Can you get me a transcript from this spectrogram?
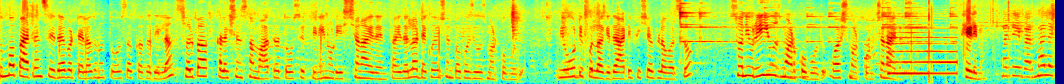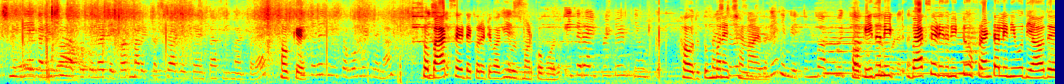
ತುಂಬಾ ಪ್ಯಾಟರ್ನ್ಸ್ ಇದೆ ಬಟ್ ಎಲ್ಲದನ್ನು ತೋರ್ಸೋಕ್ಕಾಗೋದಿಲ್ಲ. ಸ್ವಲ್ಪ ಕಲೆಕ್ಷನ್ಸ್ನ ಮಾತ್ರ ತೋರಿಸಿರ್ತೀನಿ. ನೋಡಿ ಎಷ್ಟು ಚೆನ್ನಾಗಿದೆ ಅಂತ. ಇದೆಲ್ಲ ಡೆಕೋರೇಷನ್ ಪರ್ಪಸ್ ಯೂಸ್ ಮಾಡ್ಕೋಬಹುದು ಬ್ಯೂಟಿಫುಲ್ ಆಗಿದೆ ಆರ್ಟಿಫಿಷಿಯಲ್ ಫ್ಲವರ್ಸು ಸೊ ನೀವು ರೀಯೂಸ್ ಮಾಡ್ಕೋಬೋದು ವಾಶ್ ಮಾಡ್ಕೊಂಡು ಚೆನ್ನಾಗಿದೆ. ಹೇಳಿ ಮ್ಯಾಮ್ ಮತ್ತೆ ವರ್ಮಾಲಕ್ಷ್ಮಿಗೆ ಗಣೇಶ ಹಬ್ಬಕ್ಕೆಲ್ಲ ಡೆಕೋರ್ ಮಾಡಕ್ಕೆ ಕಷ್ಟ ಆಗುತ್ತೆ ಅಂತ ಫೀಲ್ ಮಾಡ್ತಾರೆ. ಓಕೆ ಈ ತರ ನೀವು ತಗೊಂಡ್ಬಿಟ್ರೆ ma'am so back side decorative ಆಗಿ ಯೂಸ್ ಮಾಡ್ಕೋಬಹುದು ಈ ತರ ಇಟ್ಬಿಟ್ರೆ ನೀವು ಹೌದು ತುಂಬಾನೇ ಚೆನ್ನಾಗಿದೆ. ನಿಮಗೆ ತುಂಬಾ ಕ್ವಿಕ್ ಓಕೆ ಇದನ್ನ ಬ್ಯಾಕ್ ಸೈಡ್ ಇದನ್ನ ಇಟ್ಟು ಫ್ರಂಟಲ್ಲಿ ನೀವು ಯಾವುದೇ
